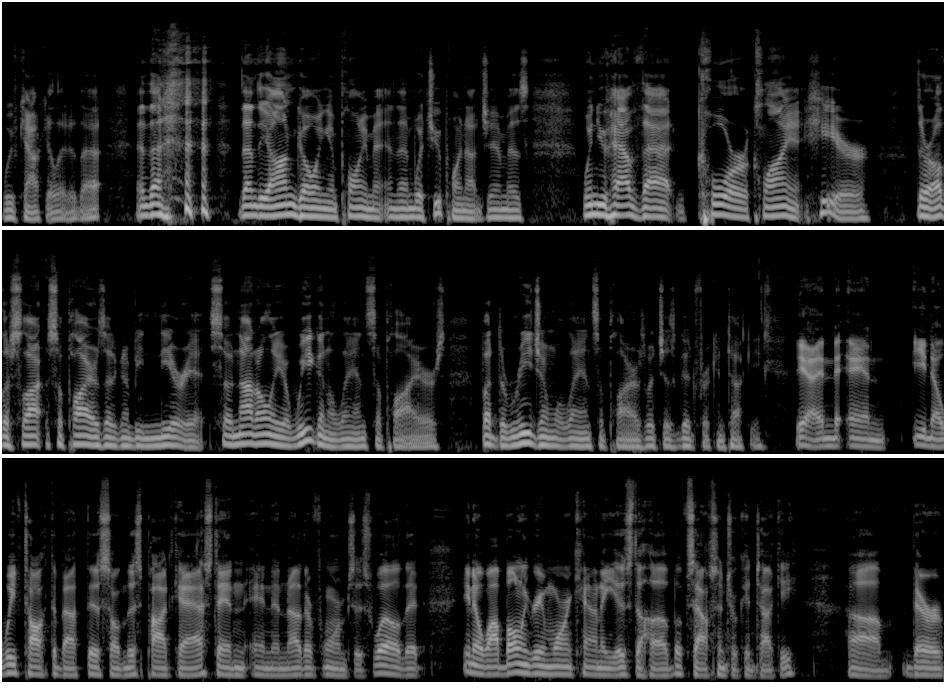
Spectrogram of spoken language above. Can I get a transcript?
We've calculated that. And then, then the ongoing employment. And then what you point out, Jim, is when you have that core client here, there are other suppliers that are going to be near it. So not only are we going to land suppliers, but the region will land suppliers, which is good for Kentucky. Yeah, and and you know we've talked about this on this podcast and and in other forums as well. That you know while Bowling Green Warren County is the hub of South Central Kentucky, um, there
